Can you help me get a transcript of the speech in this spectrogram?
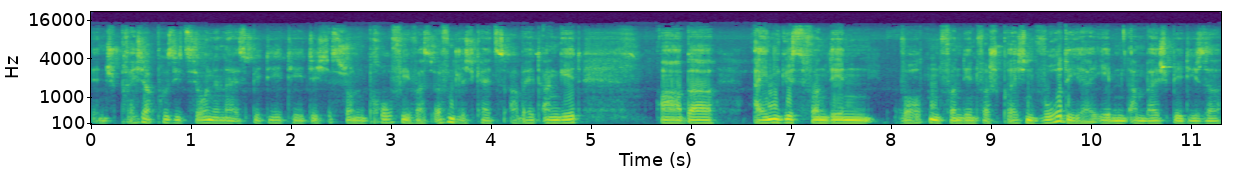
in Sprecherposition in der SPD tätig, ist schon ein Profi, was Öffentlichkeitsarbeit angeht. Aber einiges von den Worten, von den Versprechen wurde ja eben am Beispiel dieser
